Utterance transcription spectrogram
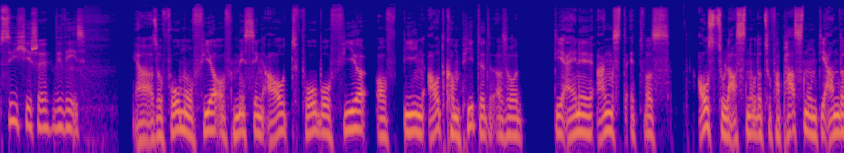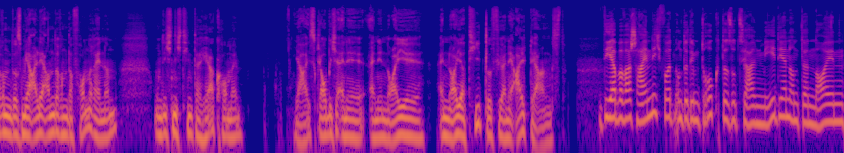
psychische WWs. Ja, also FOMO, Fear of Missing Out, FOBO, Fear of Being Outcompeted, also die eine Angst, etwas auszulassen oder zu verpassen und die anderen, dass mir alle anderen davonrennen und ich nicht hinterherkomme. Ja, ist, glaube ich, eine, eine neue, ein neuer Titel für eine alte Angst. Die aber wahrscheinlich unter dem Druck der sozialen Medien und der neuen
